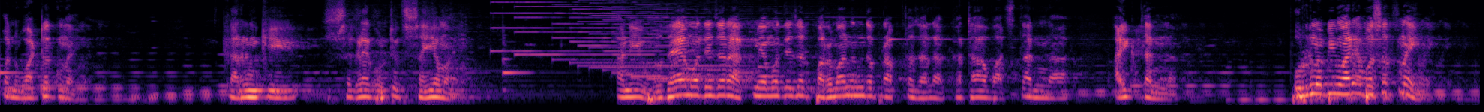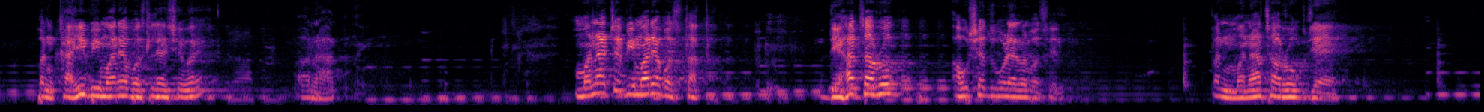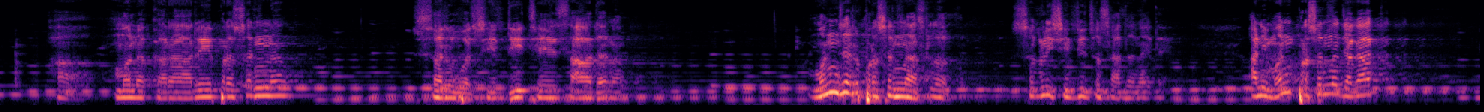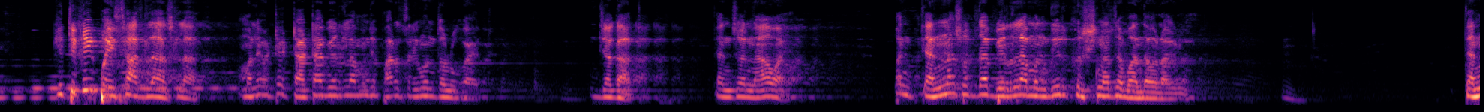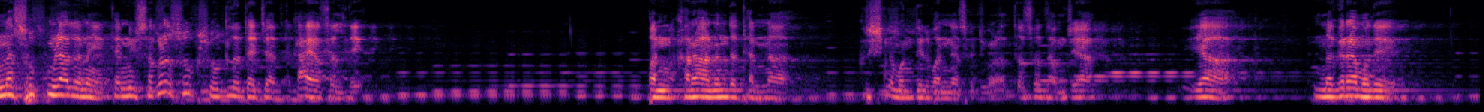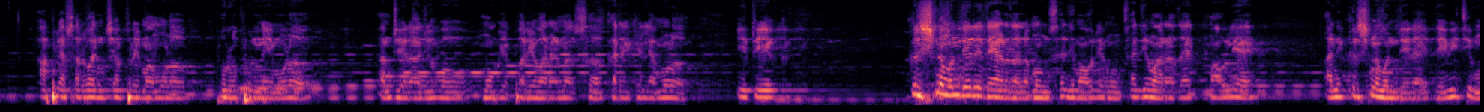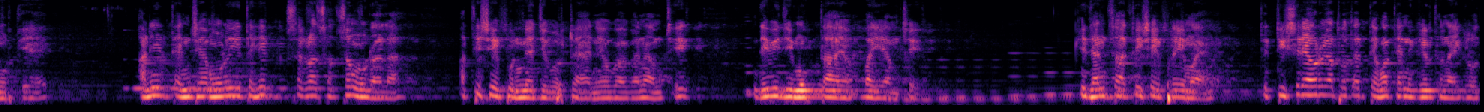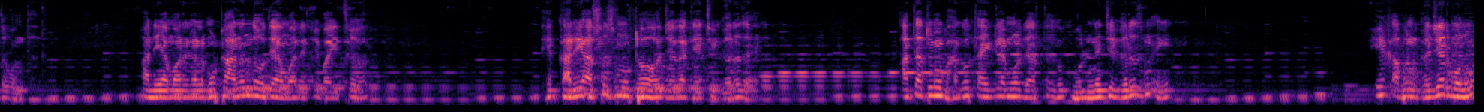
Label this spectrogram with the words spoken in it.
पण वाटत नाही. कारण की सगळ्या गोष्टीत संयम आहे. आणि हृदयामध्ये जर आत्म्यामध्ये जर परमानंद प्राप्त झाला कथा वाचताना ऐकताना पूर्ण बिमाऱ्या बसत नाही. पण काही बिमाऱ्या बसल्याशिवाय राहत नाही. मनाच्या बिमाऱ्या बसतात. देहाचा रोग औषध गोळ्यानं बसेल. पण मनाचा रोग जे आहे हा मन करारे प्रसन्न. सर्व सिद्धीचे साधन. मन जर प्रसन्न असलं सगळी सिद्धीचं साधन आहे ते. आणि मन प्रसन्न जगात कितीही पैसा आदला असला मला वाटते टाटा बिर्ला म्हणजे फार श्रीमंत लोक आहेत. जगात. त्यांचं नाव आहे. पण त्यांना सुद्धा बिर्ला मंदिर कृष्णाचं बांधावं लागलं. त्यांना सुख मिळालं नाही. त्यांनी सगळं सुख शोधलं त्याच्यात. काय असेल ते? पण खरा आनंद त्यांना कृष्ण मंदिर बांधण्यासाठी मिळाला. तसंच आमच्या या नगरामध्ये आपल्या सर्वांच्या प्रेमामुळं पूर्वपुण्यामुळं आमचे राजूभाऊ मोगे परिवारानं सहकार्य केल्यामुळं इथे एक कृष्ण मंदिरही तयार झालं. मुंसाजी माऊली मुंसाजी महाराज आहेत माऊली आहेत आणि कृष्ण मंदिर आहे देवीची मूर्ती आहे. आणि त्यांच्यामुळे इथं हे सगळा सत्संग होऊन राहिला. अतिशय पुण्याची गोष्ट आहे आणि योगायोगानं आमची देवीजी मुक्ता बाई आमचे. की ज्यांचं अतिशय प्रेम आहे ते तिसऱ्या वर्गात होतात तेव्हा त्यांनी कीर्तन ऐकलं होतं म्हणतात. आणि या मार्गाला मोठा आनंद होते आम्हाला ते बाईचं. हे कार्य असंच मोठं हो जगात याची गरज आहे. आता तुम्ही भागवत ऐकल्यामुळे जास्त बोलण्याची गरज नाही. एक आपण गजर म्हणू.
